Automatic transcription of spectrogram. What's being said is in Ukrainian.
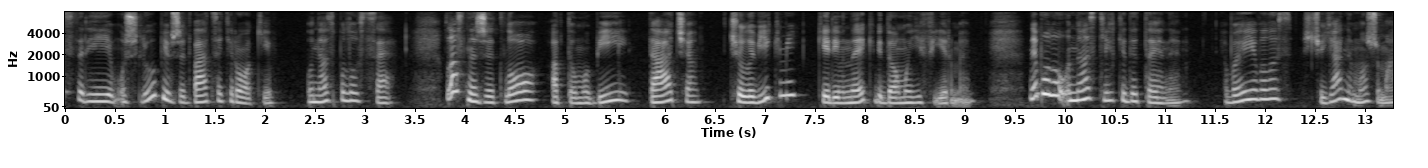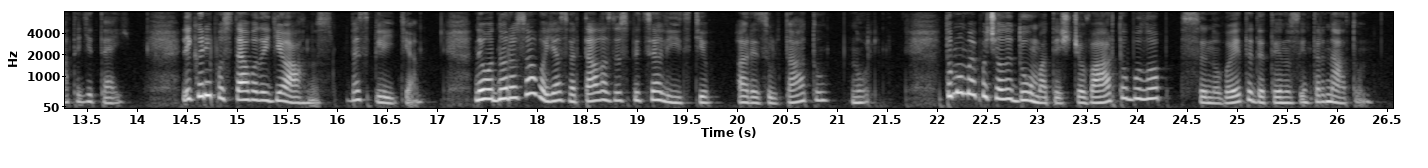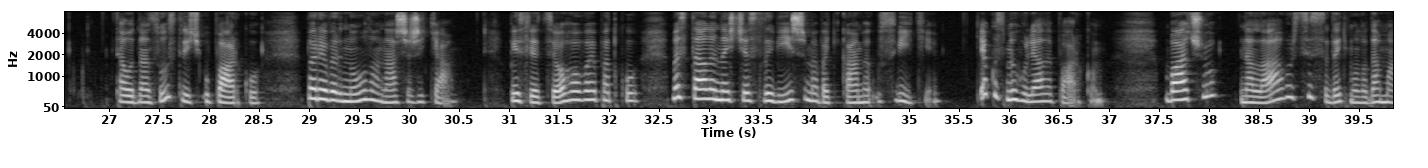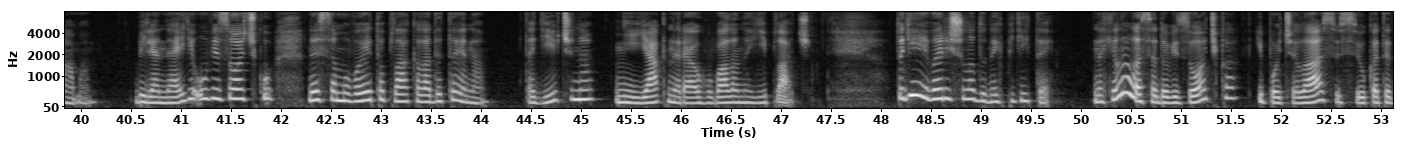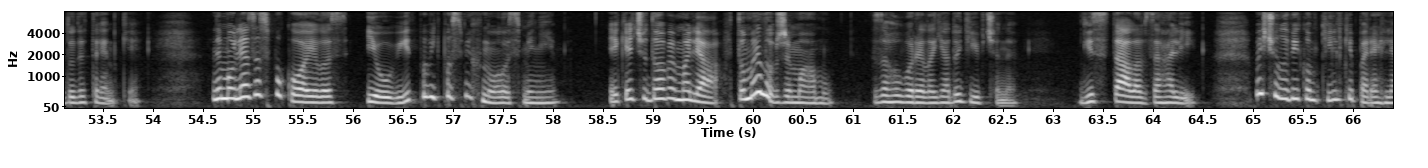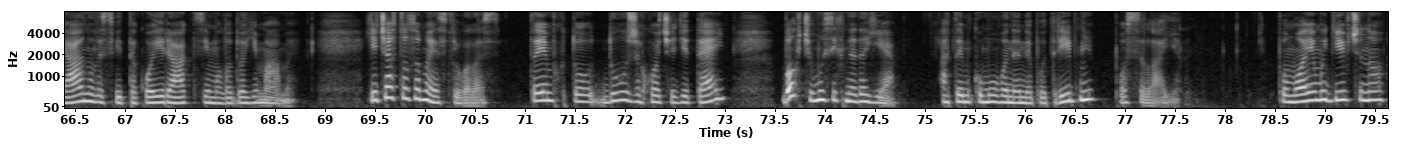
З Сергієм у шлюбі вже 20 років. У нас було все: власне житло, автомобіль, дача. Чоловік мій керівник відомої фірми. Не було у нас тільки дитини. Виявилось, що я не можу мати дітей. Лікарі поставили діагноз безпліддя. Неодноразово я зверталась до спеціалістів, а результату нуль. Тому ми почали думати, що варто було б всиновити дитину з інтернату. Та одна зустріч у парку перевернула наше життя. Після цього випадку ми стали найщасливішими батьками у світі. Якось ми гуляли парком. Бачу, на лавочці сидить молода мама. Біля неї у візочку несамовито плакала дитина, та дівчина ніяк не реагувала на її плач. Тоді я вирішила до них підійти. Нахилилася до візочка і почала сюсюкати до дитинки. Немовля заспокоїлась і у відповідь посміхнулась мені. Яке чудове маля, втомило вже маму, заговорила я до дівчини. Дістала взагалі. Ми з чоловіком тільки переглянулись від такої реакції молодої мами. Я часто замислювалась тим, хто дуже хоче дітей, Бог чомусь їх не дає, а тим, кому вони не потрібні, посилає. По-моєму, дівчино,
